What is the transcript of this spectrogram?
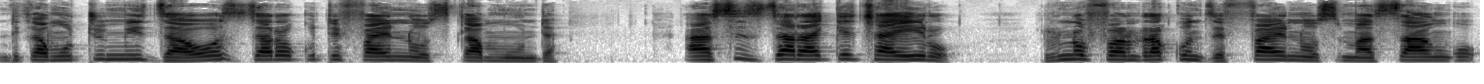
ndikamutumidzawo zita rokuti finos kamunda asi zita rake chairo rinofanira kunzi finos masango.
